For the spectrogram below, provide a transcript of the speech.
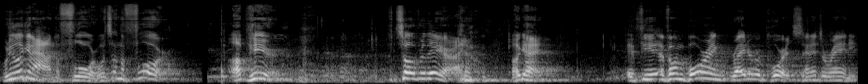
What are you looking at on the floor? What's on the floor? Up here. It's over there. I don't, okay. If, you, if I'm boring, write a report, send it to Randy.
